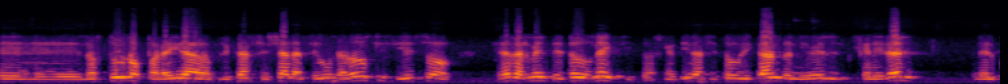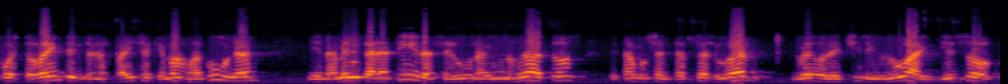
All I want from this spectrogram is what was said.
eh, los turnos para ir a aplicarse ya la segunda dosis y eso es realmente todo un éxito. Argentina se está ubicando a nivel general en el puesto 20 entre los países que más vacunan y en América Latina, según algunos datos, estamos en tercer lugar luego de Chile y Uruguay. Y eso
